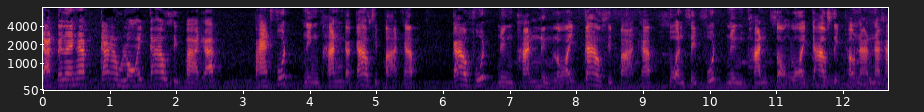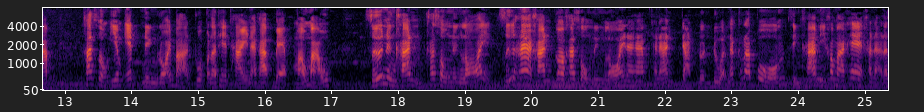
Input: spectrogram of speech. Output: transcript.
จัดไปเลยครับ 990 บาทครับ 8 ฟุต 1,000 กับ 90 บาทครับ 9 ฟุต 1,190 บาทครับ ส่วน 10 ฟุต 1,290 เท่านั้นนะครับ ค่าส่ง EMS 100 บาททั่วประเทศไทยนะครับ แบบเหมาเหมา ซื้อ 1 คัน ค่าส่ง 100 ซื้อ 5 คันก็ค่าส่ง 100 นะครับ ฉะนั้นจัดด่วนๆนะครับผม สินค้ามีเข้ามาแค่ขนาดละ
